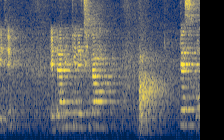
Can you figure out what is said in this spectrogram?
এই যে। এটা আমি কিনেছিলাম টেস্কো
